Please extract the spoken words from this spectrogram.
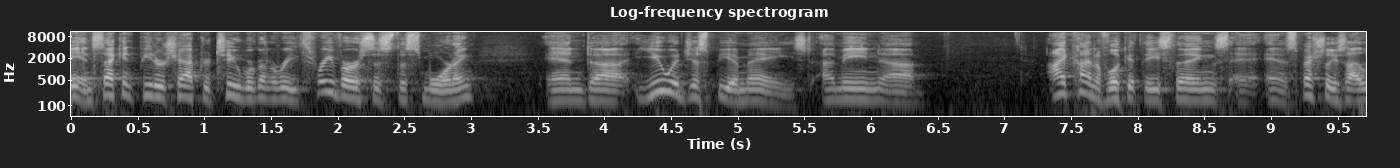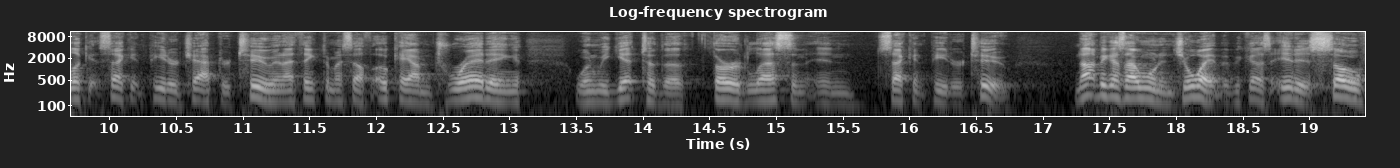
In 2 Peter chapter 2, we're going to read three verses this morning, and uh, you would just be amazed. I mean, uh, I kind of look at these things, and especially as I look at 2 Peter chapter 2, and I think to myself, okay, I'm dreading when we get to the third lesson in 2 Peter 2. Not because I won't enjoy it, but because it is so,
